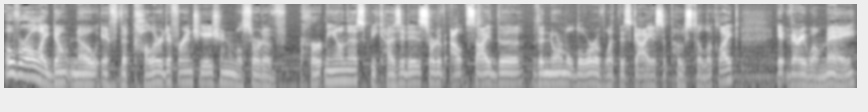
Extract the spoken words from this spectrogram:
Overall, I don't know if the color differentiation will sort of hurt me on this because it is sort of outside the the normal lore of what this guy is supposed to look like. It very well may.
